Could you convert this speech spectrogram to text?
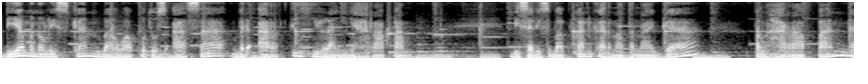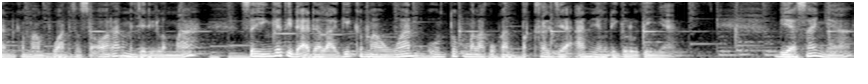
dia menuliskan bahwa putus asa berarti hilangnya harapan. Bisa disebabkan karena tenaga, pengharapan, dan kemampuan seseorang menjadi lemah, sehingga tidak ada lagi kemauan untuk melakukan pekerjaan yang digelutinya. Biasanya,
